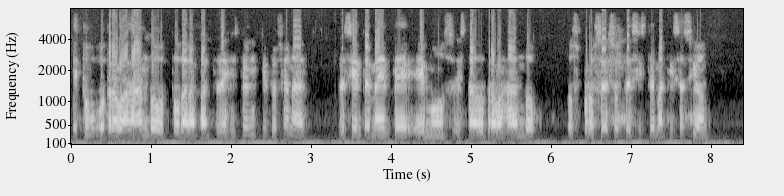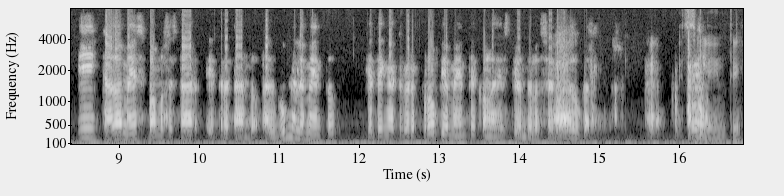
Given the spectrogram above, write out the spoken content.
estuvo trabajando toda la parte de gestión institucional. Recientemente hemos estado trabajando los procesos de sistematización y cada mes vamos a estar eh, tratando algún elemento que tenga que ver propiamente con la gestión de los centros educativos. Excelente.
